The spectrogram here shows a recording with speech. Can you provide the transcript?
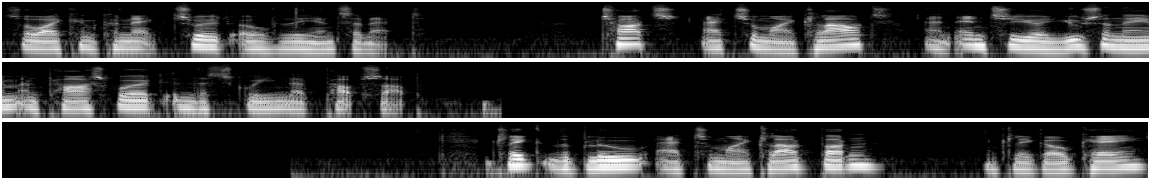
so I can connect to it over the internet. Touch Add to my cloud and enter your username and password in the screen that pops up. Click the blue Add to my cloud button and click OK.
